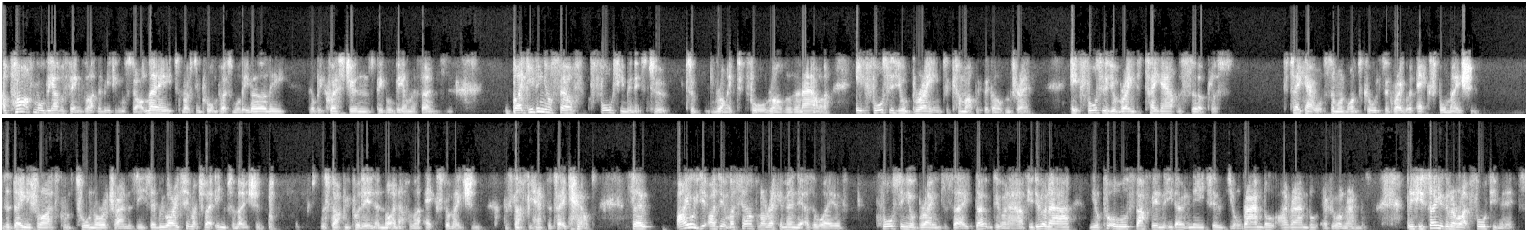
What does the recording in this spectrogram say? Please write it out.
apart from all the other things like the meeting will start late, most important person will leave early, there'll be questions, people will be on their phones. By giving yourself 40 minutes to, to write for rather than an hour, it forces your brain to come up with the golden thread. It forces your brain to take out the surplus, to take out what someone once called, it's a great word, exformation. There's a Danish writer called Tor Nørretrand, he said, we worry too much about information the stuff we put in and not enough of that exformation, the stuff we have to take out. So I always do, I do it myself and I recommend it as a way of forcing your brain to say, don't do an hour. If you do an hour, you'll put all the stuff in that you don't need to. You'll ramble, I ramble, everyone rambles. But if you say you're going to write 40 minutes,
